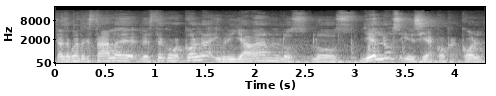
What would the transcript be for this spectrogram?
te das cuenta que estaba la de, de este Coca-Cola y brillaban los, los hielos y decía Coca-Cola.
